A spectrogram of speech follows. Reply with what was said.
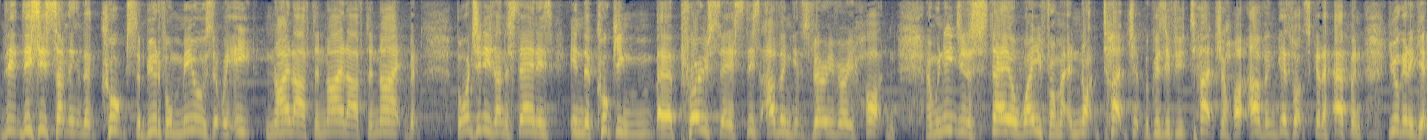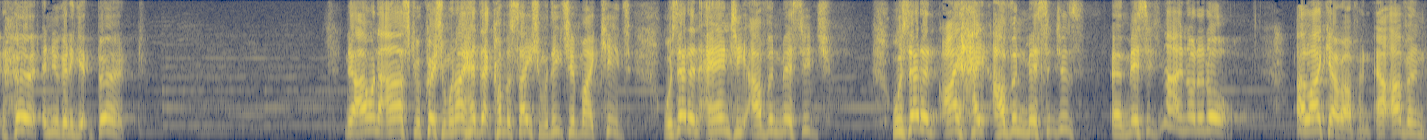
This is something that cooks the beautiful meals that we eat night after night after night. But, but what you need to understand is in the cooking uh, process, this oven gets very, very hot. And, and we need you to stay away from it and not touch it because if you touch a hot oven, guess what's going to happen? You're going to get hurt and you're going to get burnt. Now, I want to ask you a question. When I had that conversation with each of my kids, was that an anti oven message? Was that an I hate oven messages, uh, message? No, not at all. I like our oven. Our oven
